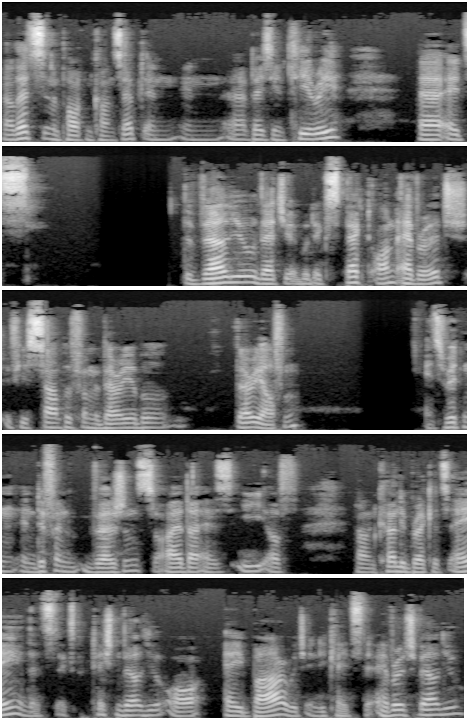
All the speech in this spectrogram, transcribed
Now that's an important concept in, in uh, Bayesian theory. Uh, it's the value that you would expect on average if you sample from a variable very often. It's written in different versions, so either as e of now in curly brackets a, that's the expectation value, or a bar, which indicates the average value,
